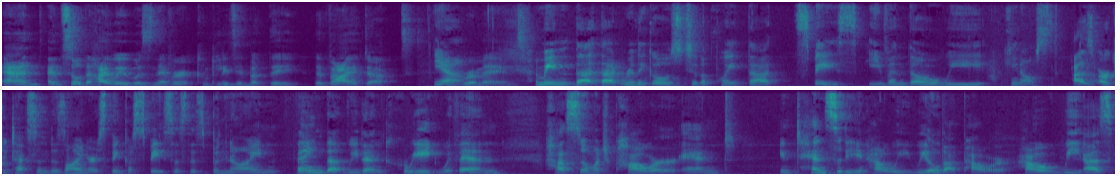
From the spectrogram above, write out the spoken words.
And, and so the highway was never completed, but the, the viaduct Yeah. remained. I mean that that really goes to the point that space, even though we, you know, as architects and designers think of space as this benign thing that we then create within, has so much power and intensity in how we wield that power, how we as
